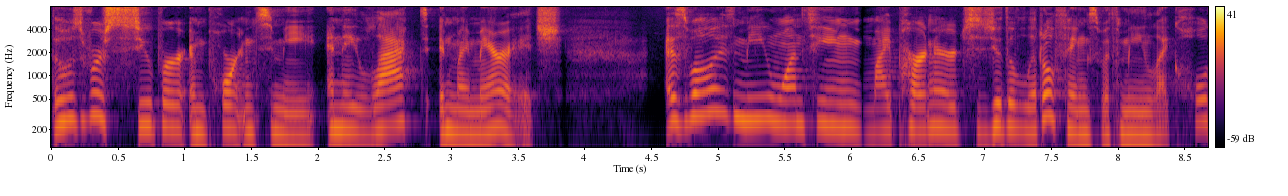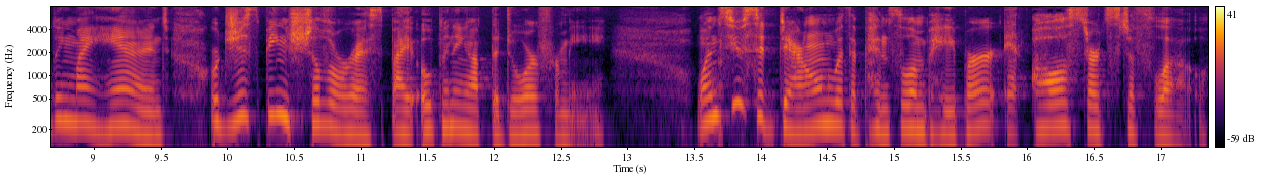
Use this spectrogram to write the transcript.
those were super important to me and they lacked in my marriage. As well as me wanting my partner to do the little things with me, like holding my hand or just being chivalrous by opening up the door for me. Once you sit down with a pencil and paper, it all starts to flow.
